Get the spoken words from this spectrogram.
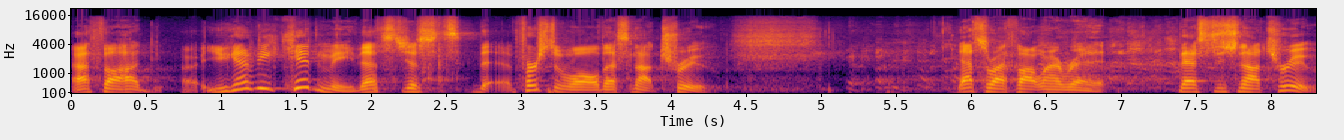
I thought, You gotta be kidding me. That's just, first of all, that's not true. That's what I thought when I read it. That's just not true.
